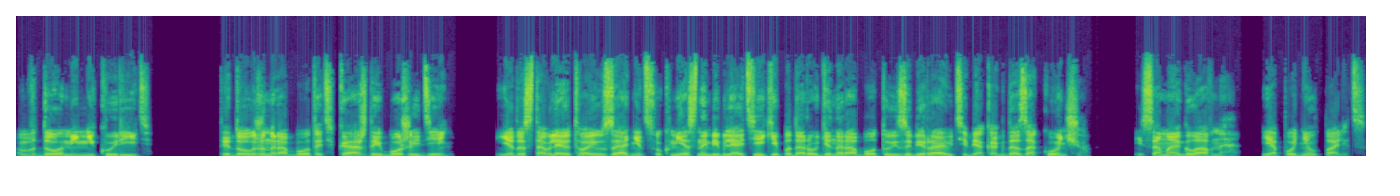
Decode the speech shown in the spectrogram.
В доме не курить. Ты должен работать каждый божий день. Я доставляю твою задницу к местной библиотеке по дороге на работу и забираю тебя, когда закончу. И самое главное, я поднял палец.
